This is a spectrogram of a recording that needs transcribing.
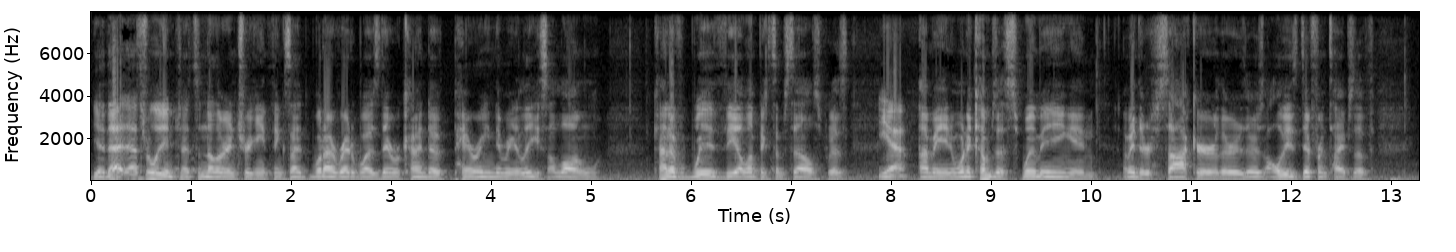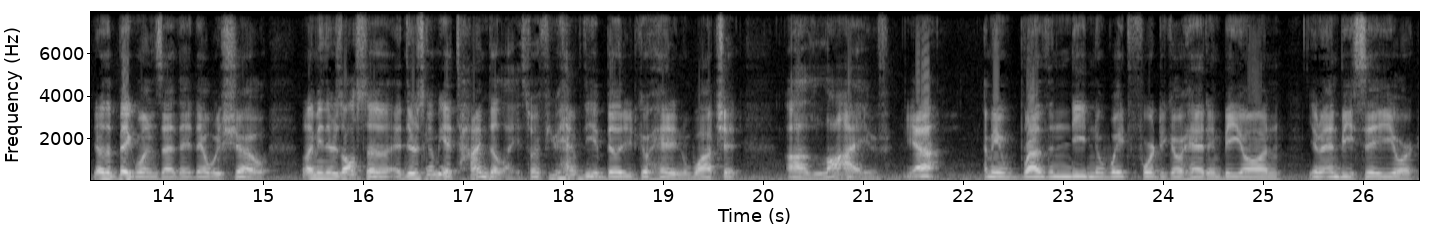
Yeah, that, that's really that's another intriguing thing. 'cause I, what I read was they were kind of pairing the release along, kind of with the Olympics themselves. Because Yeah, I mean, when it comes to swimming and I mean, there's soccer. There's there's all these different types of, you know, the big ones that they, they always show. But I mean, there's also there's going to be a time delay. So if you have the ability to go ahead and watch it uh, live, yeah, I mean, rather than needing to wait for it to go ahead and be on, you know, NBC or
